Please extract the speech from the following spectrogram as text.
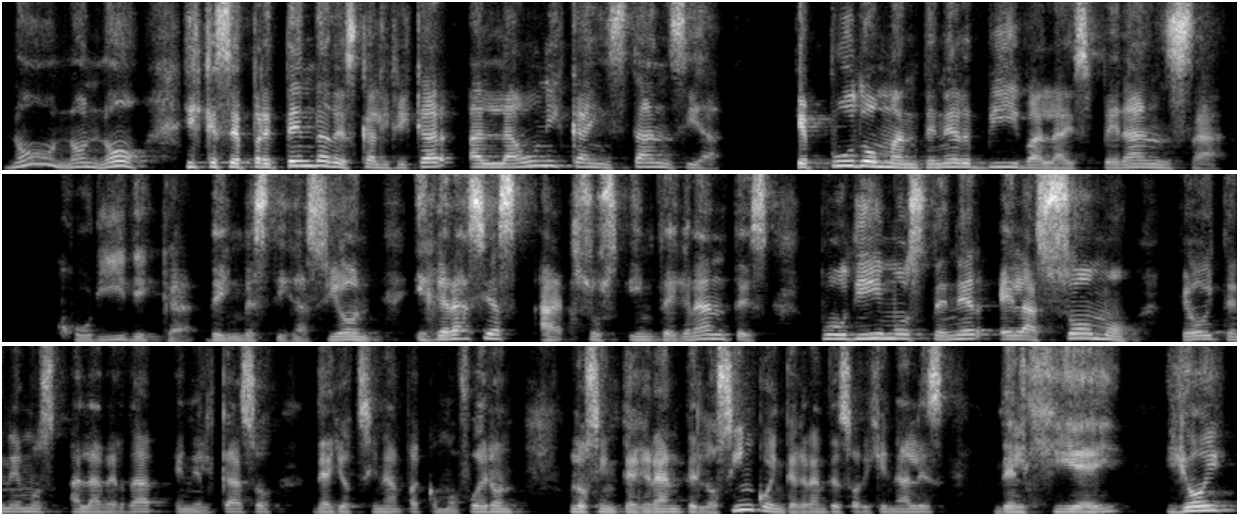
No, no, no. Y que se pretenda descalificar a la única instancia que pudo mantener viva la esperanza jurídica de investigación y gracias a sus integrantes pudimos tener el asomo que hoy tenemos a la verdad en el caso de Ayotzinapa, como fueron los integrantes, los cinco integrantes originales del GIEI, y hoy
